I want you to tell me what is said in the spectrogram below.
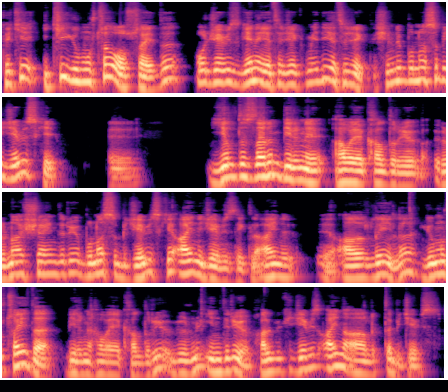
Peki iki yumurta olsaydı o ceviz gene yetecek miydi? Yetecekti. Şimdi bu nasıl bir ceviz ki? Ee, yıldızların birini havaya kaldırıyor, öbürünü aşağı indiriyor. Bu nasıl bir ceviz ki? Aynı cevizlikle, aynı e, ağırlığıyla yumurtayı da birini havaya kaldırıyor, öbürünü indiriyor. Halbuki ceviz aynı ağırlıkta bir ceviz.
